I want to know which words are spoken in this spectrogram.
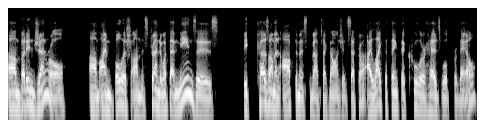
Um, but in general um, I'm bullish on this trend. And what that means is because I'm an optimist about technology, et cetera, I like to think that cooler heads will prevail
